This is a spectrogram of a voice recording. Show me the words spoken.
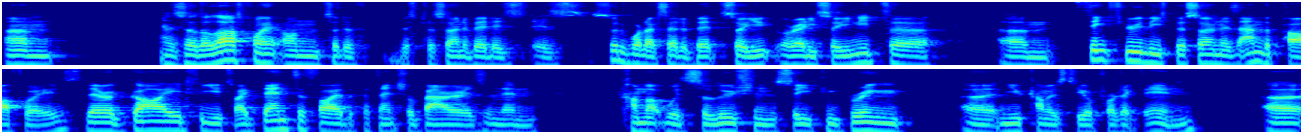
Um, and so the last point on sort of this persona bit is, is sort of what I've said a bit. So you already, so you need to um, think through these personas and the pathways. They're a guide for you to identify the potential barriers and then come up with solutions so you can bring uh, newcomers to your project in. Uh,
